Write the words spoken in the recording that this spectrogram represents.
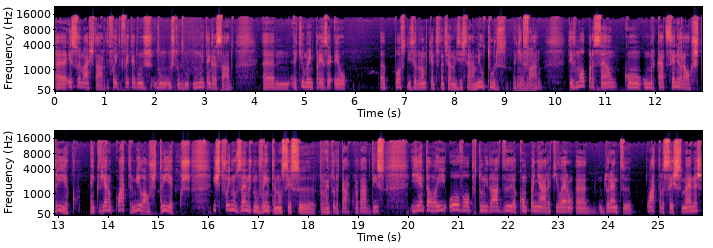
eh, esse foi mais tarde, foi, foi até de, uns- de um estudo muito engraçado. Um, aqui uma empresa, eu eh, posso dizer o nome que entretanto já não existe, era a Mil Tours, aqui Uhum. de Faro, teve uma operação com o mercado sénior austríaco. Em que vieram 4 mil austríacos. Isto foi nos anos 90, não sei se porventura está recordado disso. E então aí houve a oportunidade de acompanhar aquilo, eram ah, durante 4 a 6 semanas,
